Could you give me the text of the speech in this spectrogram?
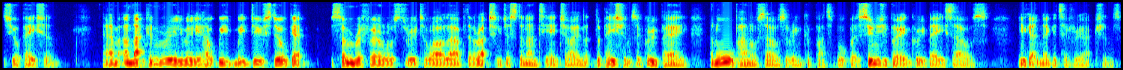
as your patient. Um, and that can really, really help. We we do still get some referrals through to our lab that are actually just an anti-HI and the patients are group A and all panel cells are incompatible. But as soon as you put in group A cells, you get negative reactions.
